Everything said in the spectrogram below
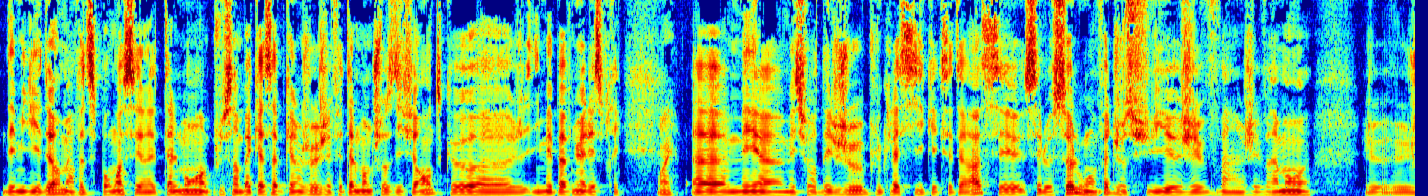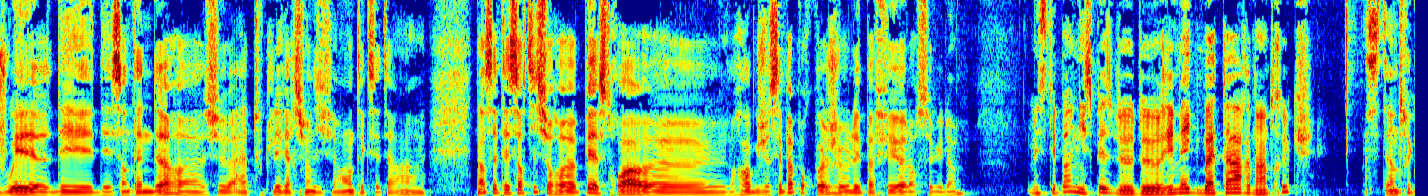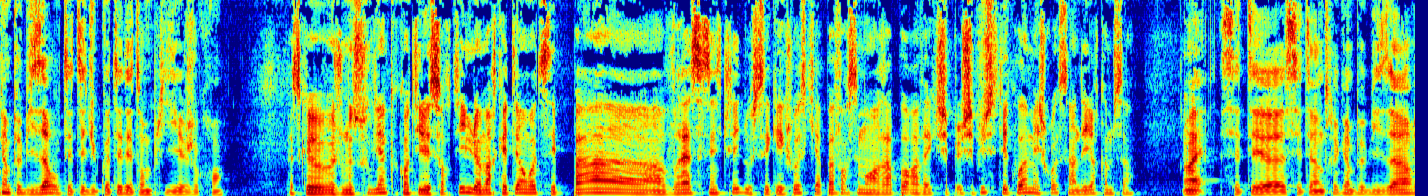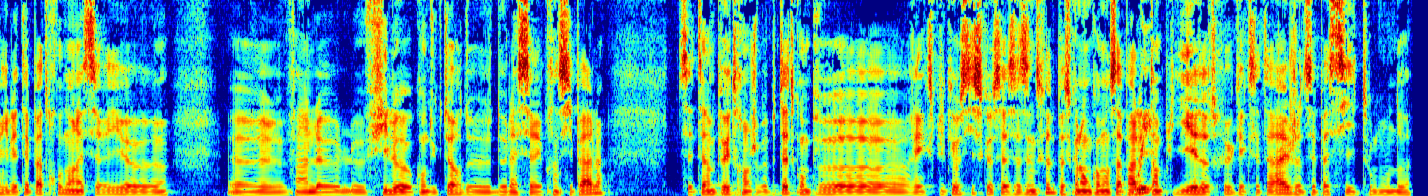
des milliers d'heures, mais en fait, pour moi, c'est tellement plus un bac à sable qu'un jeu. J'ai fait tellement de choses différentes que euh, il m'est pas venu à l'esprit. Ouais. Euh, mais euh, mais sur des jeux plus classiques, etc. C'est c'est le seul où en fait je suis j'ai enfin, j'ai vraiment euh, joué des, des centaines d'heures à toutes les versions différentes, etc. Non, c'était sorti sur euh, PS3 euh, Rogue. Je sais pas pourquoi je l'ai pas fait alors celui-là. Mais c'était pas une espèce de, de remake bâtard d'un truc? C'était un truc un peu bizarre où t'étais du côté des Templiers, je crois. Parce que je me souviens que quand il est sorti, il le marketait en mode c'est pas un vrai Assassin's Creed ou c'est quelque chose qui a pas forcément un rapport avec. Je sais je sais plus c'était quoi, mais je crois que c'est un délire comme ça. Ouais, c'était euh, c'était un truc un peu bizarre. Il était pas trop dans la série, euh, euh, enfin le, le fil conducteur de, de la série principale. C'était un peu étrange. Bah, Peut-être qu'on peut euh, réexpliquer aussi ce que c'est Assassin's Creed parce que là on commence à parler Oui. de Templiers, de trucs, etc. Et je ne sais pas si tout le monde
